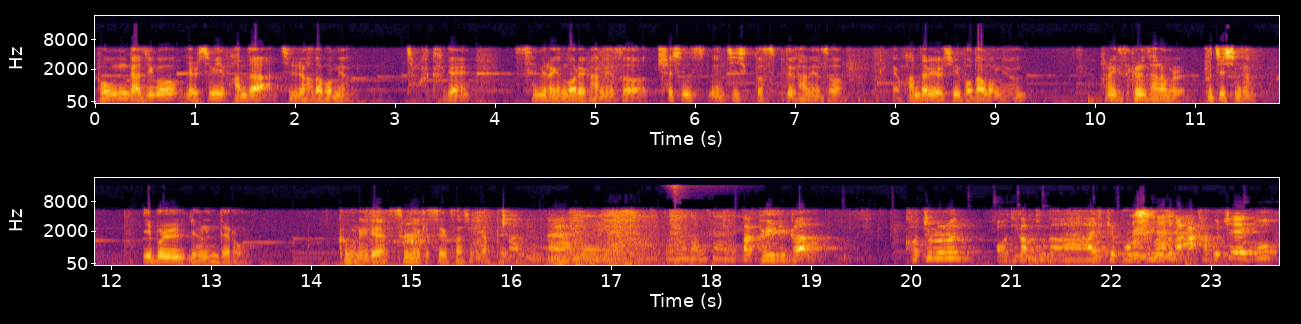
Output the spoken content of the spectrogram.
복음 가지고 열심히 환자 진료하다 보면 정확하게 세밀하게 노력하면서 최신 지식도 습득하면서 환자를 열심히 보다 보면 하나님께서 그런 사람을 붙이시면 입을 여는 대로 그분에게 성령께서 역사하시는 것 같아요. 아멘. 아, 네. 네. 아, 너무 감사하네요. 딱 뵈니까 겉으로는 어디가 아픈가 이렇게 보시면서 막 하고 째고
